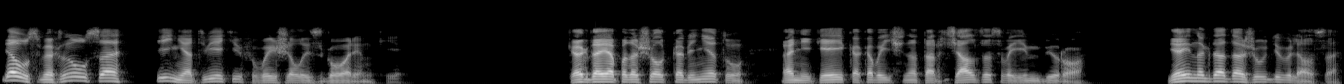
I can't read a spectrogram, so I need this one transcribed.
Я усмехнулся и, не ответив, вышел из Горенки. Когда я подошел к кабинету, Аникей, как обычно, торчал за своим бюро. Я иногда даже удивлялся,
